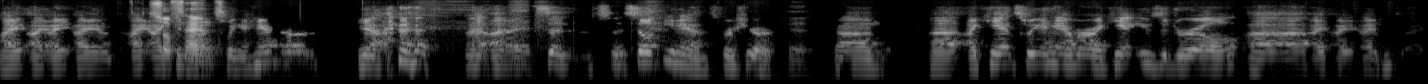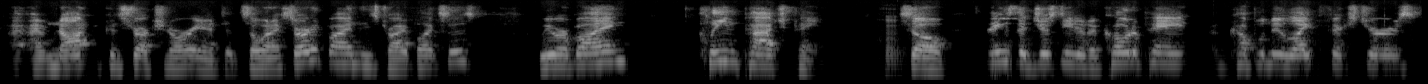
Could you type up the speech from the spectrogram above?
I I I I am I, I Soft cannot hands. swing a hammer. Yeah, I, I, it's, a- it's a silky hands for sure. Yeah. Um, uh, I can't swing a hammer. I can't use a drill. Uh, I, I, I'm I- I'm not construction oriented. So when I started buying these triplexes, we were buying clean patch paint. Hmm. So things that just needed a coat of paint, a couple new light fixtures.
